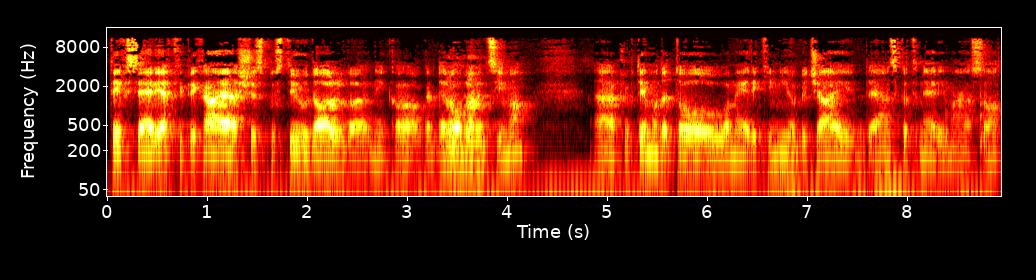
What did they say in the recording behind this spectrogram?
teh serijah, ki prihaja, še spustil dol v neko garderobo, uh mhm. -huh. recimo. Uh, kljub temu, da to v Ameriki ni običaj, dejansko trenerji imajo svojo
